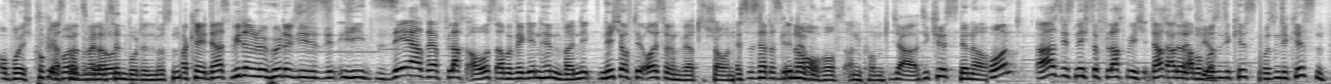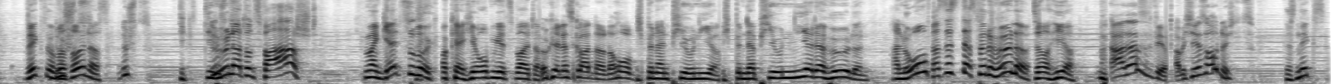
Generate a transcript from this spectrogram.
Obwohl, ich gucke erstmal, wo wir uns hinbuddeln müssen. Okay, da ist wieder eine Höhle, die sie- sieht sehr, sehr flach aus. Aber wir gehen hin, weil ni nicht auf die äußeren Werte schauen. Es ist ja das Genau. Innere, worauf es ankommt. Ja, die Kiste. Genau. Und? Ah, sie ist nicht so flach, wie ich Da dachte. Aber wo wir. sind die Kisten? Wo sind die Kisten? Victor, was soll das? Nichts. Die, die Nichts. Höhle hat uns verarscht. Mein Geld zurück. Okay, hier oben geht's weiter. Okay, let's go, Anton, nach oben. Ich bin ein Pionier. Ich bin der Pionier der Höhlen. Hallo? Was ist das für eine Höhle? So, hier. Ah, da sind wir. Aber hier ist auch nichts. Das ist nix.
